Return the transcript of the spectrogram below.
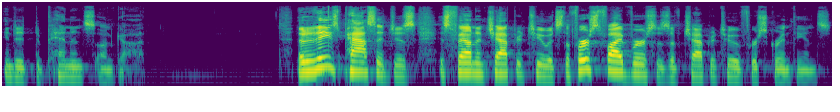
into dependence on God. Now, today's passage is, is found in chapter 2. It's the first five verses of chapter 2 of 1 Corinthians.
